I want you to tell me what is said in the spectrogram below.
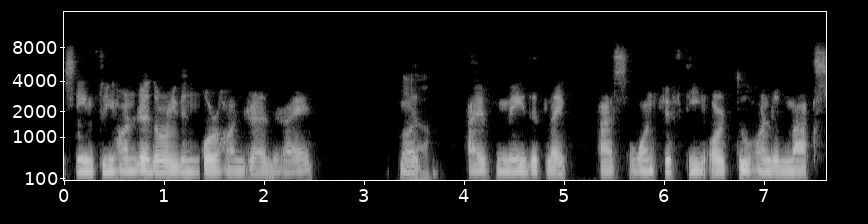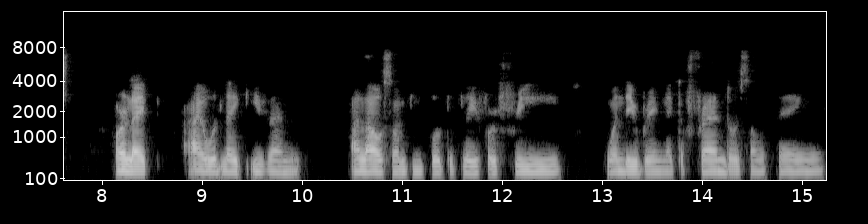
same three hundred or even four hundred, right? But Yeah. I've made it like as one fifty or two hundred max, or like I would like even allow some people to play for free when they bring like a friend or something,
